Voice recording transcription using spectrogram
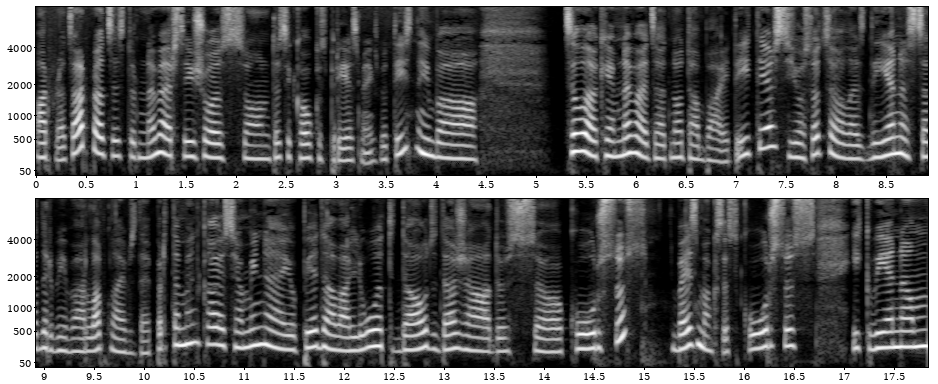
ārprāts, ārprāts, es tur nevērsīšos, un tas ir kaut kas briesmīgs, bet īstenībā cilvēkiem nevajadzētu no tā baidīties, jo sociālais dienas sadarbībā ar Labklājības departamentu, kā es jau minēju, piedāvā ļoti daudz dažādus kursus, bezmaksas kursus ikvienam,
